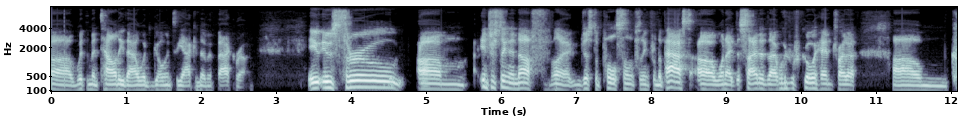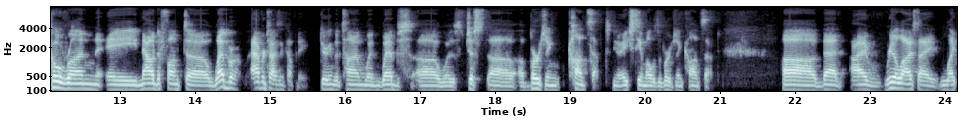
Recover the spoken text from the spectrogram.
uh, with the mentality that I would go into the academic background it, it was through um, interesting enough, like just to pull something from the past, uh, when I decided I would go ahead and try to um, co-run a now defunct uh, web advertising company during the time when webs uh, was just uh, a burgeoning concept. You know, HTML was a burgeoning concept. That I realized I like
